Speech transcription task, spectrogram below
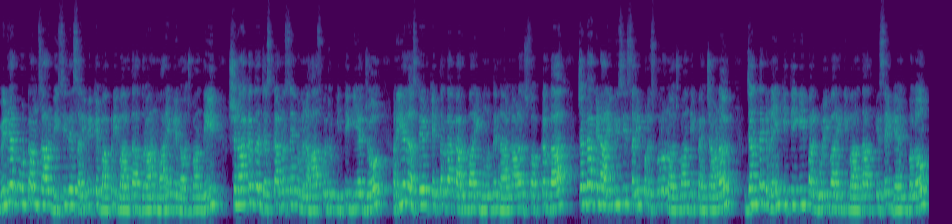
ਮੀਡੀਆ ਰਿਪੋਰਟਾਂ ਅਨੁਸਾਰ ਵੀਸੀ ਦੇ ਸਰੀ ਵਿਖੇ ਵਾਪਰੀ ਵਾਰਦਾਤ ਦੌਰਾਨ ਮਾਰੇ ਗਏ ਨੌਜਵਾਨ ਦੀ ਸ਼ਨਾਖਤ ਜਸਕਰਨ ਸਿੰਘ ਮਨਹਾਸ ਵਜੋਂ ਕੀਤੀ ਗਈ ਹੈ, ਜੋ ਰੀਅਲ ਅਸਟੇਟ ਖੇਤਰ ਦਾ ਕਾਰੋਬਾਰੀ ਹੋਣ ਦੇ ਨਾਲ-ਨਾਲ ਸੌਕਰ ਦਾ ਚੰਗਾ ਖਿਡਾਰੀ ਵੀ ਸੀ। ਸਰੀ ਪੁਲਿਸ ਵੱਲੋਂ ਨੌਜਵਾਨ ਦੀ ਪਹਿਚਾਣ ਜਨਤਕ ਨਹੀਂ ਕੀਤੀ ਗਈ, ਪਰ ਗੋਲੀਬਾਰੀ ਦੀ ਵਾਰਦਾਤ ਕਿਸੇ ਗੈਂਗ ਵੱਲੋਂ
